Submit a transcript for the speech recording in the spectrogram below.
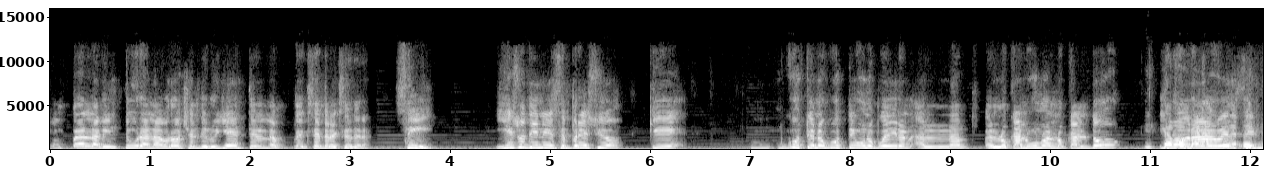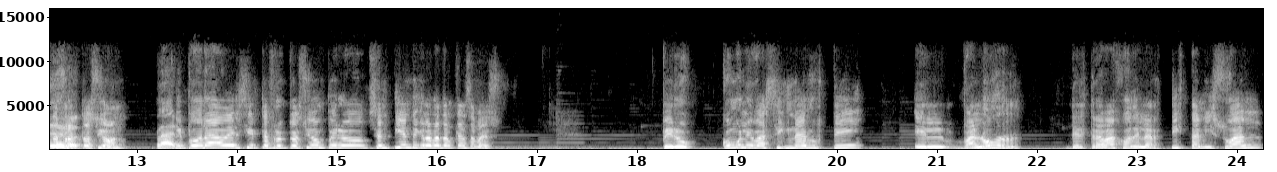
Comprar la pintura, la brocha, el diluyente, la- etcétera, etcétera. Sí. Y eso tiene ese precio que, guste o no guste, uno puede ir al, al- al local 1, al local 2 Y, y podrá haber cierta fluctuación. Y Claro. podrá haber cierta fluctuación, pero se entiende que la plata alcanza para eso. Pero, ¿cómo le va a asignar usted el valor del trabajo del artista visual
